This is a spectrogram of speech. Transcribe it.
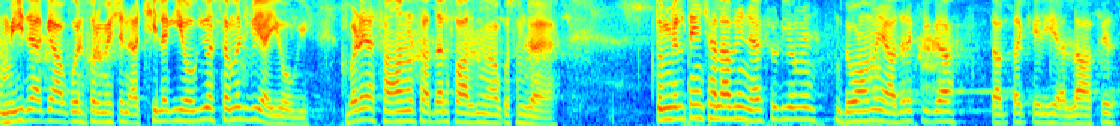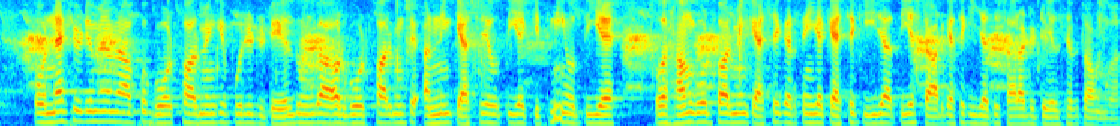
امید ہے کہ آپ کو انفارمیشن اچھی لگی ہوگی اور سمجھ بھی آئی ہوگی۔ بڑے آسان اور سادہ الفاظ میں آپ کو سمجھایا۔ ہے تو ملتے ہیں انشاءاللہ اپنی نیکسٹ ویڈیو میں. دعا میں یاد رکھیے گا. تب تک کے لیے اللہ حافظ. اور نیکسٹ ویڈیو میں میں آپ کو گوڈ فارمنگ کی پوری ڈیٹیل دوں گا. اور گوڈ فارمنگ سے ارننگ کیسے ہوتی ہے، کتنی ہوتی ہے، اور ہم گوڈ فارمنگ کیسے کرتے ہیں یا کیسے کی جاتی ہے اسٹارٹ کیسے کی جاتی ہے، سارا ڈیٹیل سے بتاؤں گا.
